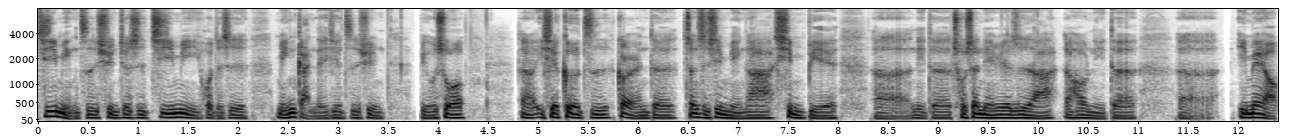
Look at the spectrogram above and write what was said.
机敏资讯，就是机密或者是敏感的一些资讯，比如说。呃，一些个资、个人的真实姓名啊、性别、呃，你的出生年月日啊，然后你的呃 email、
